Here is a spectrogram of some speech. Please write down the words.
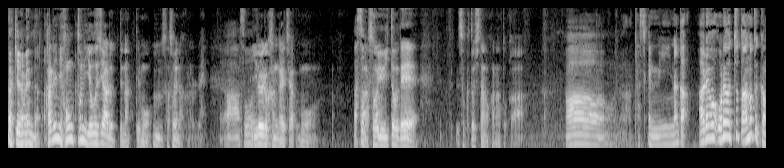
諦めんだ。仮に本当に用事あるってなっても、うん誘えなくなるね。ああ、そういろいろ考えちゃう。もう、あ、そっか。あそういう意図で、即答したのかなとか。ああ、確かになんか、あれを、俺はちょっとあの時考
